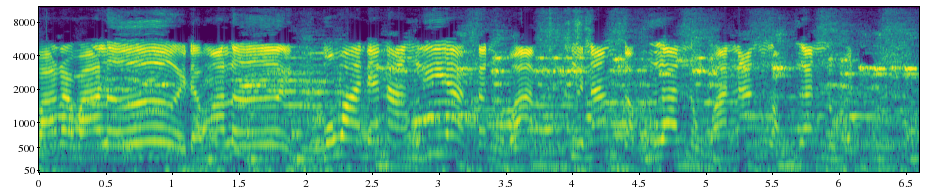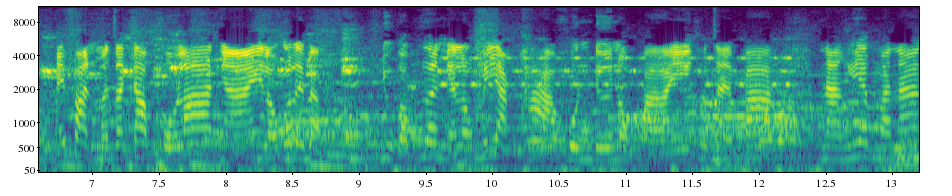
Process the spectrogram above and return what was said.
ว่าดราม่าเลยดราม่าเลย เมื่อวานเนี้ยนางเรียกแต่หนูว่าคือนั่งกับเพื่อนหนูว่านั่งกับเพื่อนหนูไอ้ฝันมันจะกลับโคราชไงเราก็เลยแบบอยู่กับเพื่อนเนี้ยเราไม่อยากพาคนเดินออกไป เข้าใจป้านางเรียกมานั่ง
